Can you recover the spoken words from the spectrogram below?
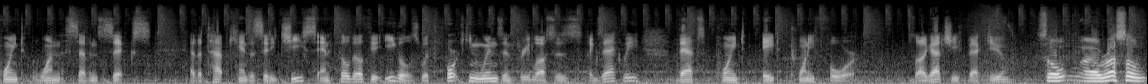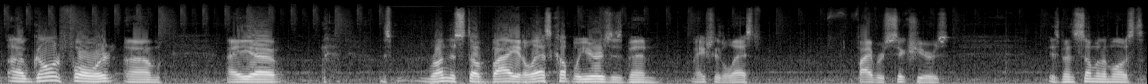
.176. At the top, Kansas City Chiefs and Philadelphia Eagles with 14 wins and three losses exactly. That's .824. So I got Chief. Back to you. So uh, Russell, uh, going forward, um, I uh, run this stuff by you. The last couple years has been actually the last five or six years has been some of the most,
